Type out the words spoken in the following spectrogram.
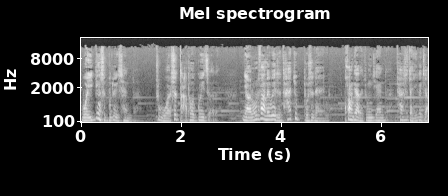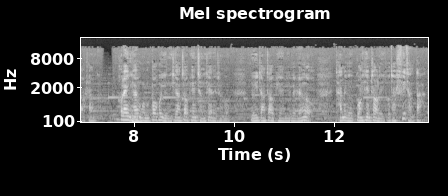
我一定是不对称的，是我是打破规则的。鸟笼放的位置，它就不是在框架的中间的，它是在一个角上的。后来你看，我们包括影像、照片呈现的时候，有一张照片，一个人偶，它那个光线照了以后，它是非常大的。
